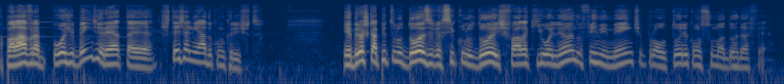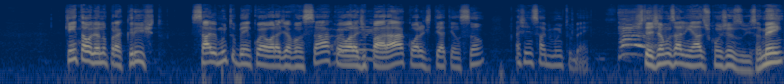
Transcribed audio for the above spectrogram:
A palavra hoje bem direta é: esteja alinhado com Cristo. Hebreus capítulo 12, versículo 2 fala que olhando firmemente para o autor e consumador da fé. Quem está olhando para Cristo sabe muito bem qual é a hora de avançar, qual é a hora de parar, qual é a hora de ter atenção. A gente sabe muito bem. Estejamos alinhados com Jesus. Amém?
